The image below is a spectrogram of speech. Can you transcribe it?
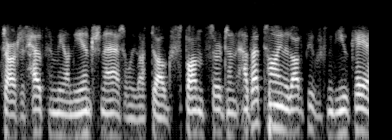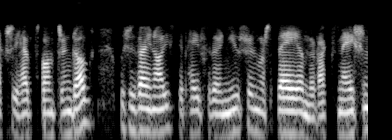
started helping me on the internet and we got dogs sponsored. And at that time, a lot of people from the UK actually helped sponsoring dogs, which was very nice. They paid for their neutering or spay and their vaccination.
